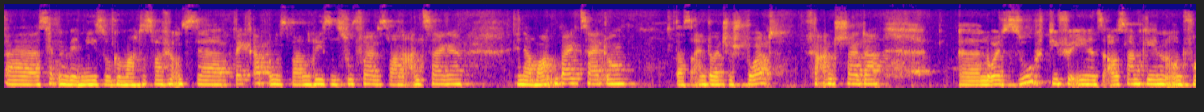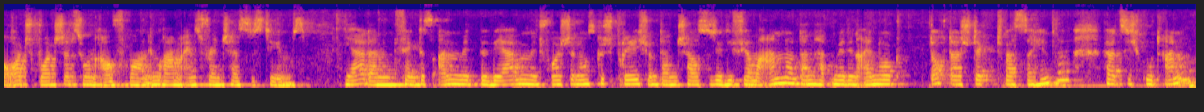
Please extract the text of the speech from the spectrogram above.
Äh, das hätten wir nie so gemacht. Das war für uns der Backup und es war ein Riesenzufall. Das war eine Anzeige in der Mountainbike-Zeitung, dass ein deutscher Sportveranstalter äh, Leute sucht, die für ihn ins Ausland gehen und vor Ort Sportstationen aufbauen im Rahmen eines Franchise-Systems. Ja, dann fängt es an mit Bewerben, mit Vorstellungsgespräch und dann schaust du dir die Firma an und dann hatten wir den Eindruck, doch, da steckt was dahinter, hört sich gut an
